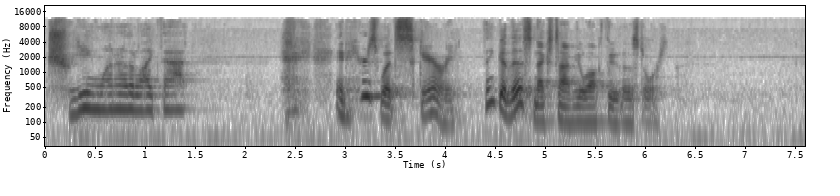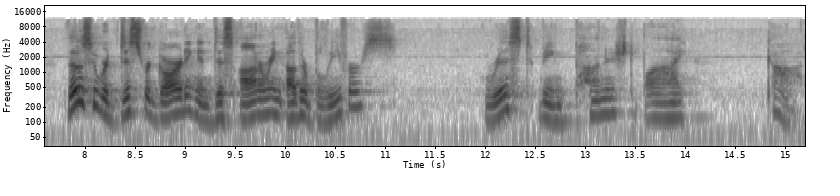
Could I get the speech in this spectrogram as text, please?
treating one another like that. and here's what's scary Think of this next time you walk through those doors. Those who were disregarding and dishonoring other believers risked being punished by God.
